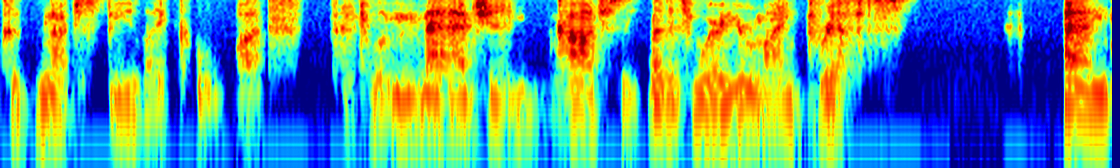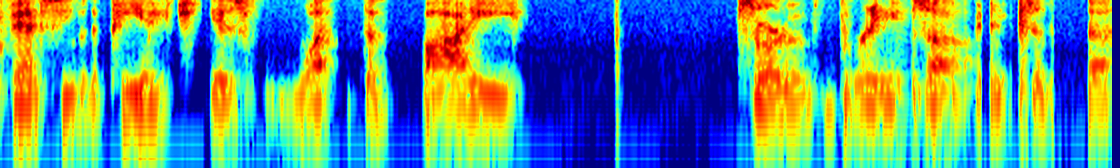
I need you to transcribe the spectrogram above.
could not just be like oh, trying to imagine consciously, but it's where your mind drifts. And fantasy with a ph is what the body sort of brings up into the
